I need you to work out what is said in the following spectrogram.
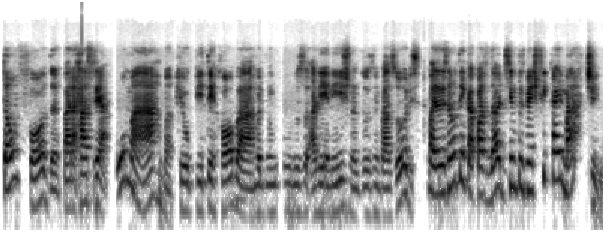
tão foda para rastrear uma arma, que o Peter rouba a arma dos alienígenas, dos invasores, mas eles não têm capacidade de simplesmente ficar em Marte.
